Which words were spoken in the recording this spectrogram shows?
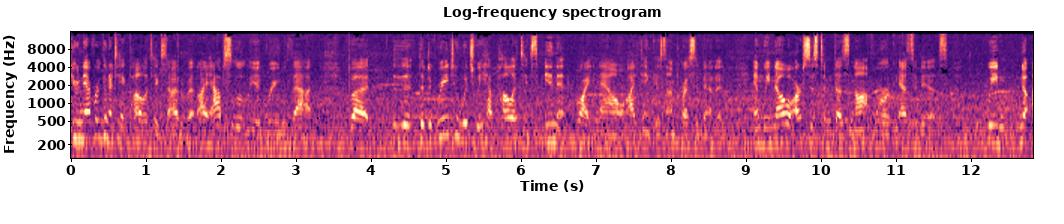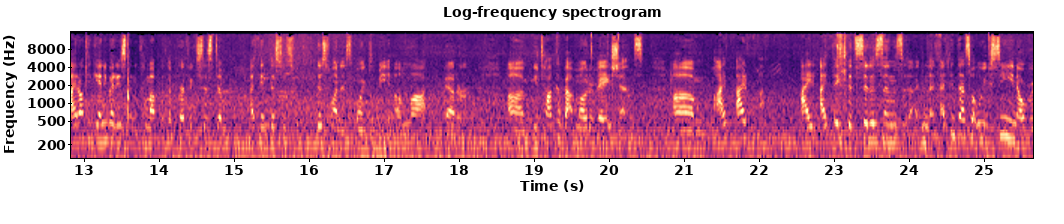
you're never going to take politics out of it. I absolutely agree with that. But the, the degree to which we have politics in it right now, I think, is unprecedented. And we know our system does not work as it is. We no, I don't think anybody's going to come up with a perfect system. I think this was this one is going to be a lot better. Um, you talk about motivations. Um, I, I I, I, think that citizens, I think that's what we've seen over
